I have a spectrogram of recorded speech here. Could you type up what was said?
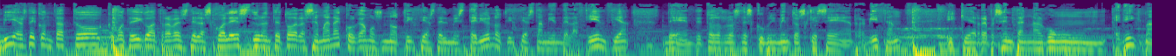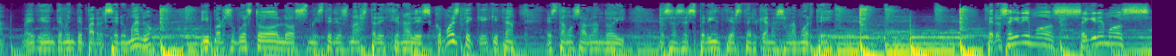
vías de contacto, como te digo, a través de las cuales durante toda la semana colgamos noticias del misterio, noticias también de la ciencia, de, todos los descubrimientos que se realizan y que representan algún enigma, evidentemente, para el ser humano, y por supuesto los misterios más tradicionales como este que quizá estamos hablando hoy, esas experiencias cercanas a la muerte. Pero seguiremos, seguiremos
